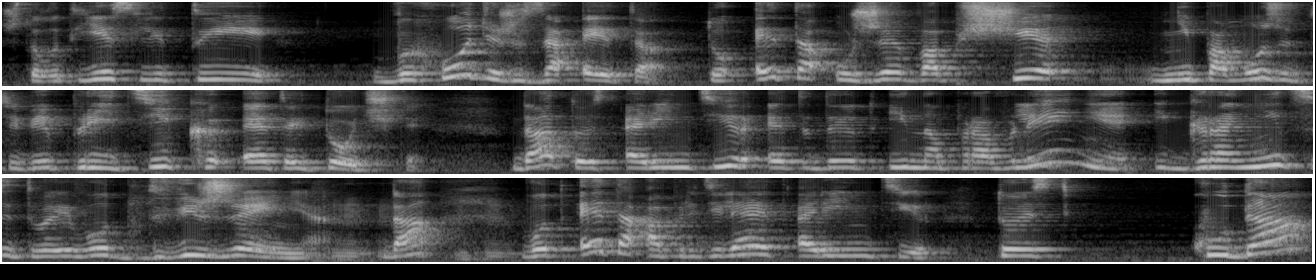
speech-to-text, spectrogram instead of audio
что вот если ты выходишь за это, то это уже вообще не поможет тебе прийти к этой точке. Да, то есть ориентир это дает и направление, и границы твоего движения. Mm-hmm. Да? Mm-hmm. Вот это определяет ориентир. То есть куда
